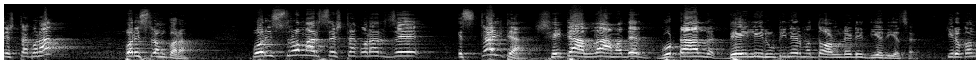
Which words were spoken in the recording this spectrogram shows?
চেষ্টা করা, পরিশ্রম করা। পরিশ্রম আর চেষ্টা করার যে স্টাইলটা সেইটা আল্লাহ আমাদের গোটাল ডেইলি রুটিনের মধ্যে অলরেডি দিয়ে দিয়েছেন। কীরকম?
